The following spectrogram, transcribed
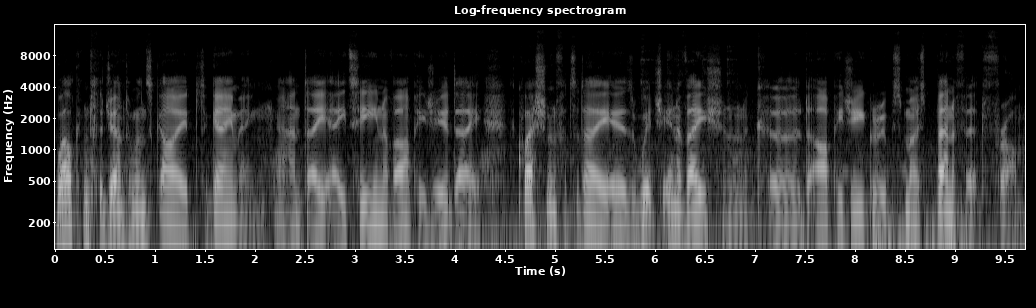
Welcome to the Gentleman's Guide to Gaming and day 18 of RPG a Day. The question for today is which innovation could RPG groups most benefit from?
